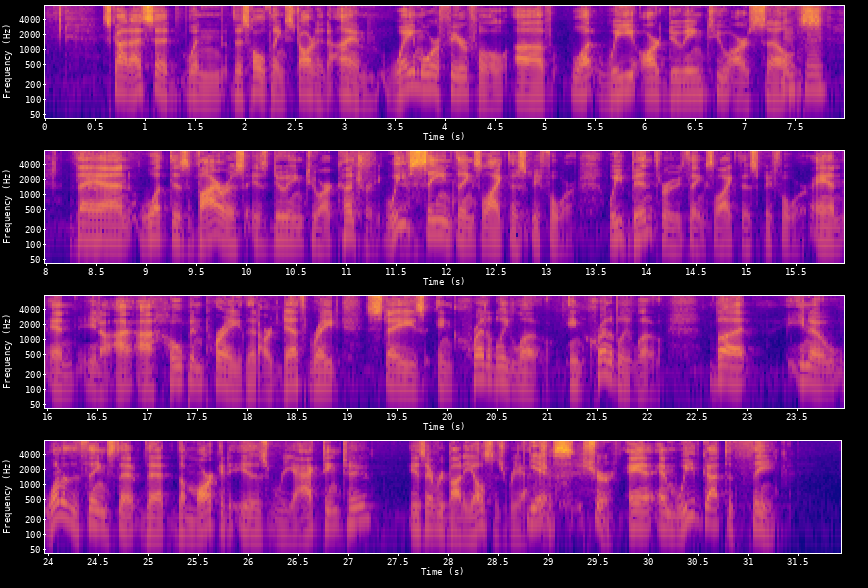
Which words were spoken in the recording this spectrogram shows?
Scott, I said when this whole thing started, I am way more fearful of what we are doing to ourselves mm-hmm. than what this virus is doing to our country. We've seen things like this before. We've been through things like this before. And and you know, I, I hope and pray that our death rate stays incredibly low, incredibly low. But you know, one of the things that, that the market is reacting to is everybody else's reaction. Yes. Sure. And, and we've got to think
